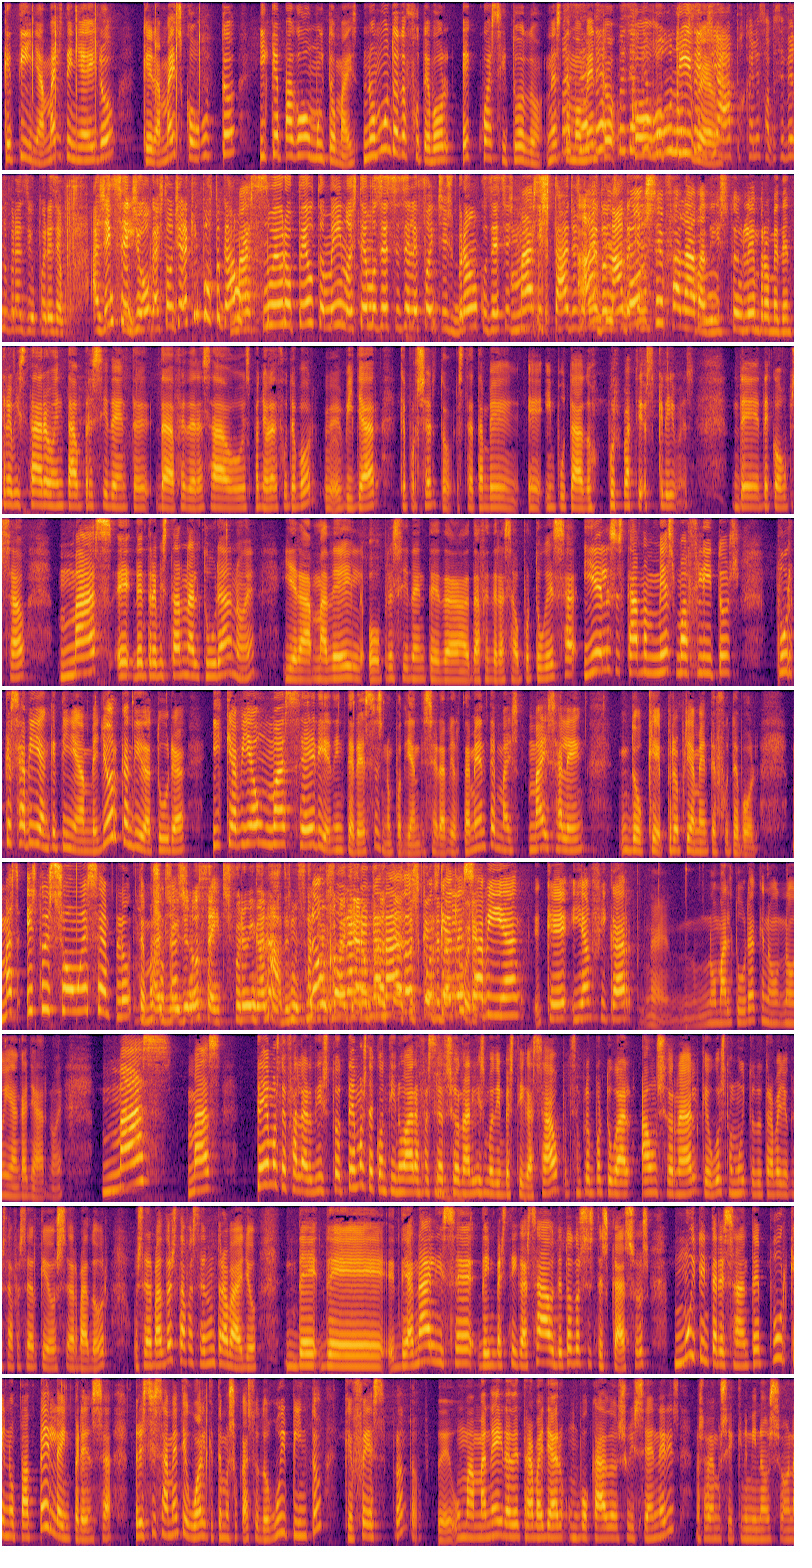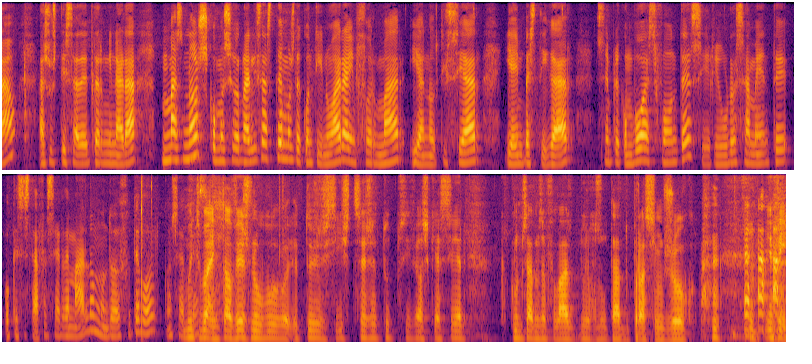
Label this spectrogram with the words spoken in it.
que tiña máis diñeiro, que era máis corrupto e que pagou moito máis. No mundo do futebol é quase todo, neste Mas é momento, até, mas é até bom não corruptível. sediar, porque olha só, você vê no Brasil, por exemplo, a gente Sim. sediou, gastou dinheiro aqui em Portugal, Mas- no europeu também, nós temos esses elefantes brancos, esses Mas estádios no meio antes do nada. non que não- se falaba disto. Eu lembro-me de entrevistar o então presidente da Federação Española de Futebol, eh, Villar, que, por certo, está tamén eh, imputado por varios crimes de, de corrupción, mas eh, de entrevistar na altura, non é? E era Madeil o presidente da, da Federación Portuguesa, e eles estaban mesmo aflitos porque sabían que tiñan a mellor candidatura e que había unha serie de intereses, non podían dizer abertamente, mas máis alén do que propriamente futebol. Mas isto é só um exemplo. Temos Tadinhos o caso... inocentes, foram enganados, não sabiam Não como é que era o processo enganados de porque eles sabiam que iam ficar eh, numa altura que não, não iam ganhar, não é? Mas, mas Temos de falar disto, temos de continuar a facer mm. xornalismo de investigación. Por exemplo, en Portugal há un xornal que eu gosto moito do traballo que está a facer, que é o Observador. O Observador está a facer un traballo de, de, de análise, de investigación de todos estes casos, moito interesante, porque no papel da imprensa, precisamente igual que temos o caso do Gui Pinto, que fez, pronto, eh, unha maneira de traballar un bocado sui generis, non sabemos se é criminoso ou non, a justiza determinará, mas nós, como xornalistas, temos de continuar a informar e a noticiar e a investigar sempre con boas fontes e rigorosamente o que se está a fazer de mal no mundo do futebol, com certeza. Muito bem, talvez no, isto seja tudo possível esquecer que começarmos a falar do resultado do próximo jogo. Enfim.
